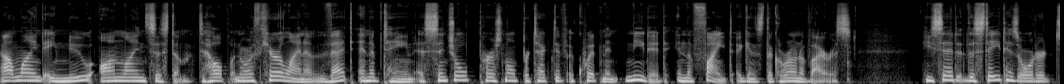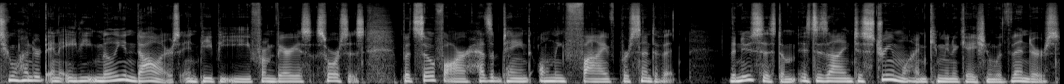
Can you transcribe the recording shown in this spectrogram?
outlined a new online system to help North Carolina vet and obtain essential personal protective equipment needed in the fight against the coronavirus. He said the state has ordered $280 million in PPE from various sources, but so far has obtained only 5% of it. The new system is designed to streamline communication with vendors.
